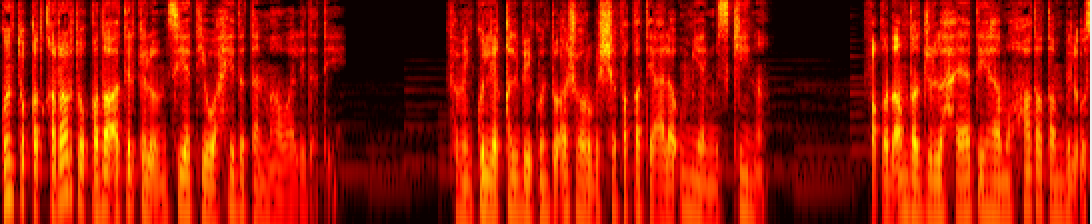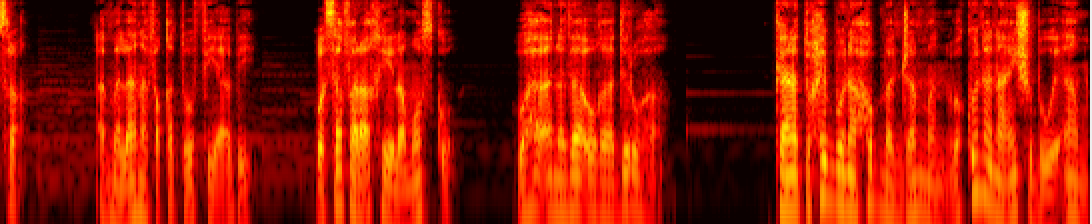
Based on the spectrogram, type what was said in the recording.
كنت قد قررت قضاء تلك الأمسية وحيدة مع والدتي. فمن كل قلبي كنت أشعر بالشفقة على أمي المسكينة. فقد أمضت جل حياتها محاطة بالأسرة. أما الآن فقد توفي أبي وسافر أخي إلى موسكو وها أنا ذا أغادرها. كانت تحبنا حبا جما وكنا نعيش بوئام.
